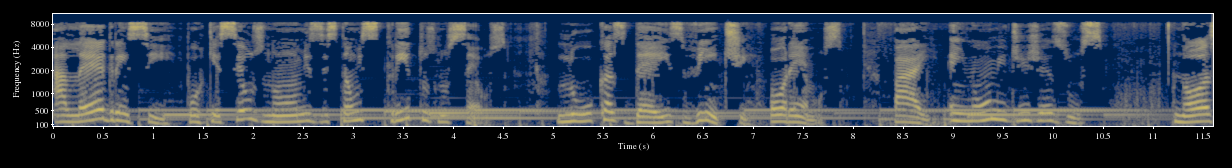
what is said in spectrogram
Alegrem-se, porque seus nomes estão escritos nos céus. Lucas 10, 20. Oremos. Pai, em nome de Jesus, nós,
